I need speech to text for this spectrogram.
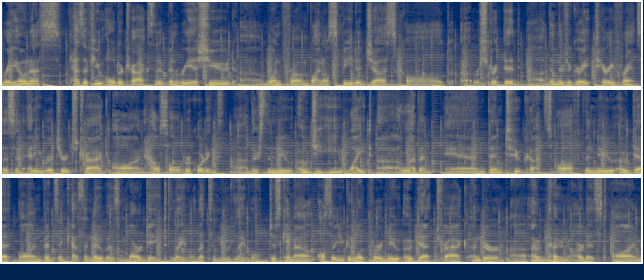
It has a few older tracks that have been reissued, uh, one from Vinyl Speed Adjust called uh, Restricted. Uh, then there's a great Terry Francis and Eddie Richards track on Household Recordings. Uh, there's the new OGE White uh, 11, and then two cuts off the new Odette on Vincent Casanova's Margate label. That's a new label, just came out. Also, you can look for a new Odette track under uh, unknown artist on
